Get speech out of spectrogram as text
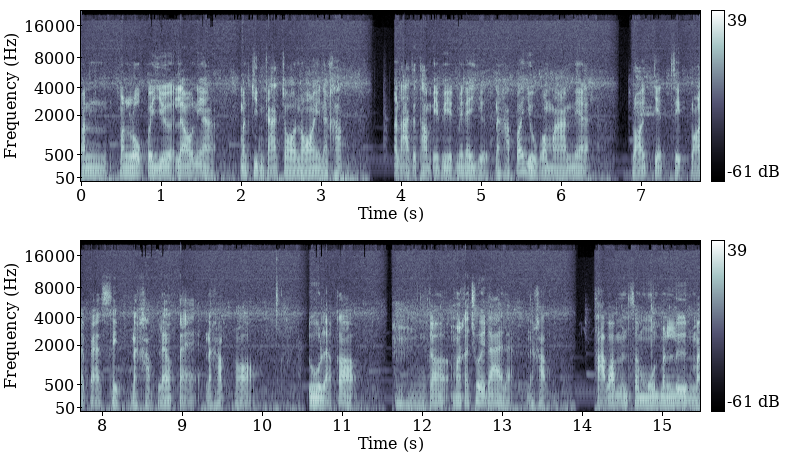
มันมันลบไปเยอะแล้วเนี่ย มันกินการ์ดจอน้อยนะครับ มันอาจจะทำ FPS ไม่ได้เยอะนะครับ ก็อยู่ประมาณเนี่ยแหละร้อยเจ็ดสิบร้อยแปดสิบนะครับ แล้วแต่นะครับก็ดูแล้วก็ก็มันก็ช่วยได้แหละนะครับ ถามว่ามันสมูทมันลื่นไหม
